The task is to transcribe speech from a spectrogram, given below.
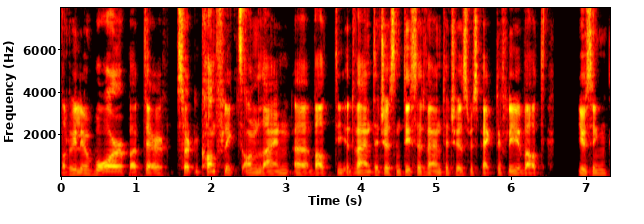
not really a war, but there are certain conflicts online uh, about the advantages and disadvantages, respectively, about using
